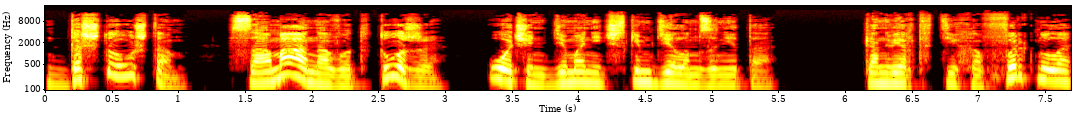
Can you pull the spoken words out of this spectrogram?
Да что уж там, сама она вот тоже очень демоническим делом занята. Конверт тихо фыркнула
